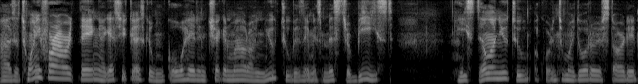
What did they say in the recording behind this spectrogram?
Uh, it's a 24 hour thing. I guess you guys can go ahead and check him out on YouTube. His name is Mr. Beast. He's still on YouTube, according to my daughter. It started,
